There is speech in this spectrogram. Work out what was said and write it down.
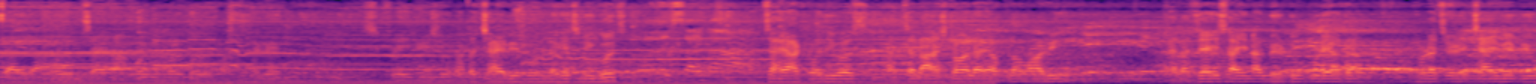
साईराम. ओम साईराम. आंघोळ बिंघोळ करून मस्त सगळे फ्रेश बिश होऊन आता चाय बी पिऊन लगेच निघूच. आजचा आहे आठवा दिवस. आजचा लास्ट वाला आहे आपला वावी. त्याला जय साईनाथ. भेटू पुढे आता. थोड्याच वेळ चाय बी पिऊ.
